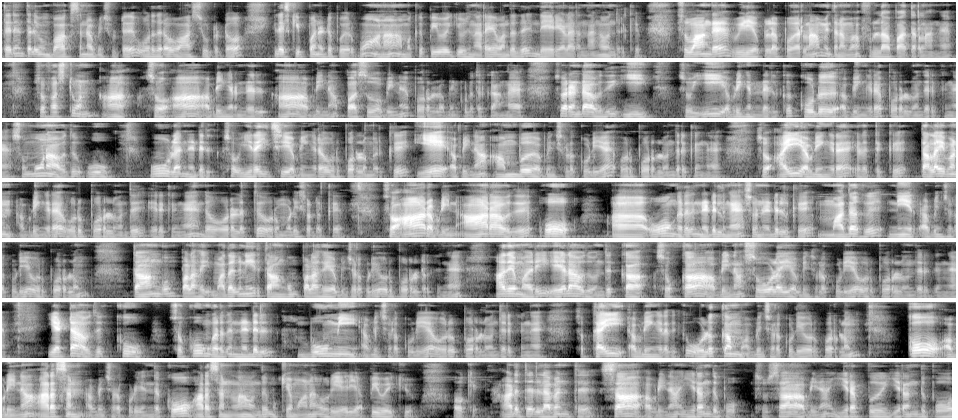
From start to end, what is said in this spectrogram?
தெரிந்தெளிவும் பாக்ஸ்ன்னு அப்படின்னு சொல்லிட்டு ஒரு தடவை வாசி விட்டுட்டோ இல்லை ஸ்கிப் பண்ணிட்டு போயிருப்போம். ஆனால் நமக்கு பிஓக்யூஸ் நிறைய வந்தது இந்த ஏரியாவில் இருந்தாங்க வந்திருக்கு. ஸோ வாங்க வீடியோக்குள்ளே போயிடலாம். இதை நம்ம ஃபுல்லாக பார்த்துடலாங்க. ஸோ ஃபஸ்ட் ஒன் ஆ ஸோ ஆ அப்படிங்கிற நெல் ஆ அப்படின்னா பசு அப்படின்னு பொருள் அப்படின்னு கொடுத்துருக்காங்க. ஸோ ரெண்டாவது இ ஸோ இ அப்படிங்கிற நெடலுக்கு கொடு அப்படிங்கிற பொருள் வந்து இருக்குங்க. ஸோ மூணாவது ஊ. ஊல நெடில் ஸோ இறைச்சி அப்படிங்கிற ஒரு பொருளும் இருக்குது ஏ அப்படின்னா அம்பு அப்படின்னு சொல்லக்கூடிய ஒரு பொருள் வந்து இருக்குங்க. ஸோ ஐ அப்படிங்கிற எழுத்துக்கு தலைவன் அப்படிங்கிற ஒரு பொருள் வந்து இருக்குங்க. இந்த ஓரெழுத்து ஒரு மொழி சொல்லுக்கு. ஸோ ஆர் அப்படின்னு ஆறாவது ஓ. ஓங்கிறது நெடிலுங்க. ஸோ நெடிலுக்கு மதகு நீர் அப்படின்னு சொல்லக்கூடிய ஒரு பொருளும் தாங்கும் பலகை மதகு நீர் தாங்கும் பலகை அப்படின்னு சொல்லக்கூடிய ஒரு பொருள் இருக்குங்க. அதே மாதிரி ஏழாவது வந்து கா. ஸோ கா அப்படின்னா சோலை அப்படின்னு சொல்லக்கூடிய ஒரு பொருள் வந்து இருக்குங்க. எட்டாவது கூ. ஸோ கூங்கிறது நெடில் பூமி அப்படின்னு சொல்லக்கூடிய ஒரு பொருள் வந்து இருக்குங்க. ஸோ கை அப்படிங்கிறதுக்கு ஒழுக்கம் அப்படின்னு சொல்லக்கூடிய ஒரு பொருளும் கோ அப்படின்னா அரசன் அப்படின்னு சொல்லக்கூடிய இந்த கோ அரசன்லாம் வந்து முக்கியமான ஒரு ஏரியா பிஒய்க்யூ ஓகே அடுத்து லெவன்த்து சா அப்படின்னா இறந்து போ. ஸோ சா அப்படின்னா இறப்பு இறந்து போ.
